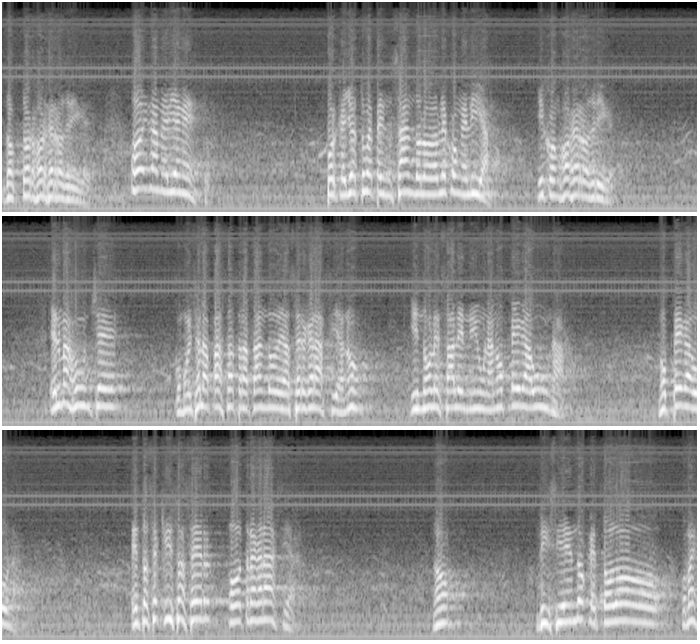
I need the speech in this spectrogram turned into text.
doctor Jorge Rodríguez. Óigame bien esto, porque yo estuve pensando, lo hablé con Elías y con Jorge Rodríguez. El majunche, como él se la pasa tratando de hacer gracia, ¿no? Y no le sale ni una, no pega una. No pega una. Entonces quiso hacer otra gracia. ¿No? Diciendo que todo, ¿cómo es?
